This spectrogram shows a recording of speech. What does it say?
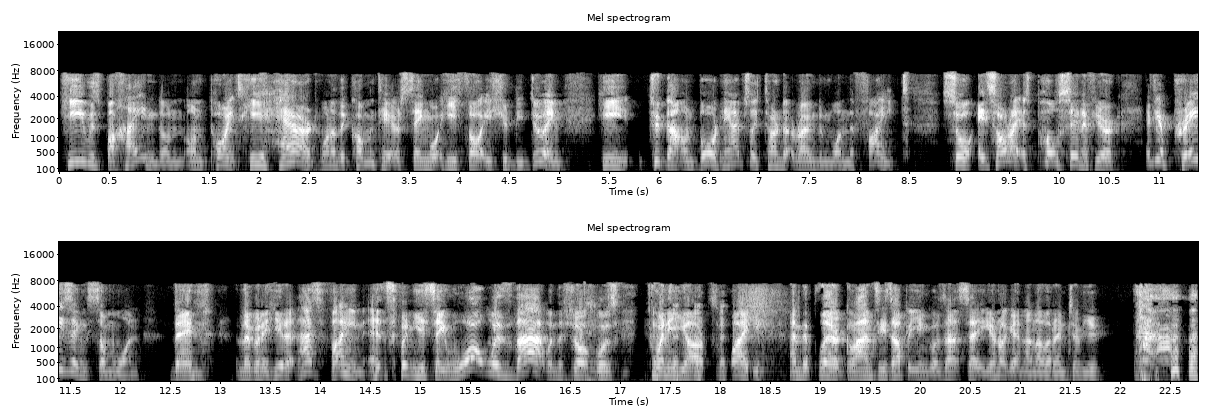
he was behind on, on points. He heard one of the commentators saying what he thought he should be doing. He took that on board and he actually turned it around and won the fight. So it's all right, as Paul's saying, if you're if you're praising someone, then they're going to hear it. That's fine. It's when you say, "What was that?" when the shot goes 20 yards wide and the player glances up at you and goes, "That's it. You're not getting another interview."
